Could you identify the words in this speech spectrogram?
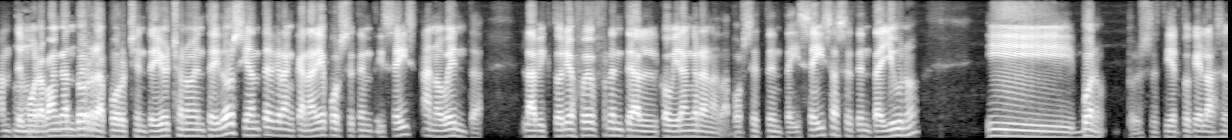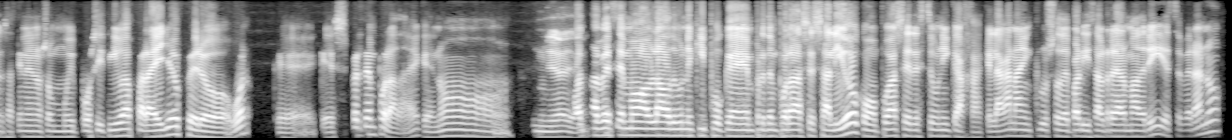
ante Mm. Moraván Andorra por 88-92 y ante el Gran Canaria por 76 a 90. La victoria fue frente al Covirán Granada por 76 a 71 y bueno, pues es cierto que las sensaciones no son muy positivas para ellos, pero bueno, que, que es pretemporada, ¿eh? que no... ¿Cuántas veces hemos hablado de un equipo que en pretemporada se salió, como pueda ser este Unicaja, que le ha ganado incluso de París al Real Madrid este verano,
